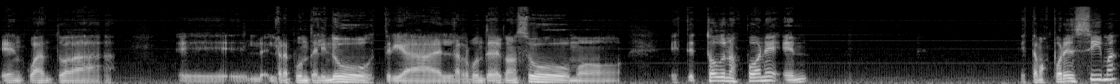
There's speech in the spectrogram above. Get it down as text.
en cuanto a eh, repunte de la industria, el repunte del consumo, este, todo nos pone en estamos por encima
